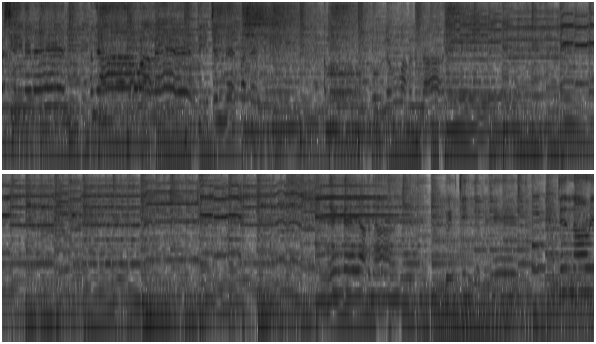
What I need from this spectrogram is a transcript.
လက်ရှိနေမယ်အများဘဝလည်းဒီအချင်းနဲ့ပတ်သက်ရင်အမောကိုလုံးဝမလိုလားနဲ့မြင်ခဲ့ရသမျှရဲ့တွေးကြည့်ရလေမတင်နာရီ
